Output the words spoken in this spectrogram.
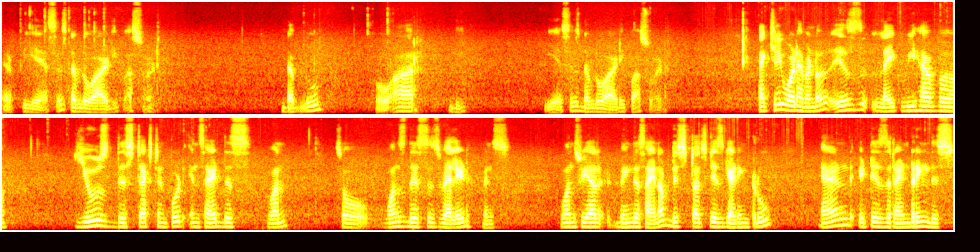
pss wrd password. W o r d. Wrd password. Actually what happened is like we have uh, used this text input inside this one. So once this is valid means once we are doing the sign up this touch is getting true and it is rendering this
